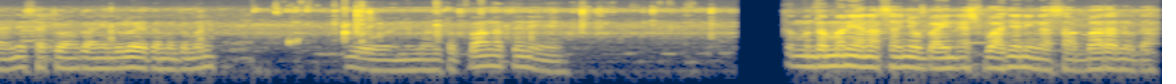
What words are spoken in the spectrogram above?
Nah ini saya tuang-tuangin dulu ya teman-teman. Wow ini mantep banget ini. Teman-teman nih anak saya nyobain es buahnya nih nggak sabaran udah.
